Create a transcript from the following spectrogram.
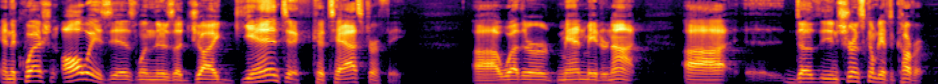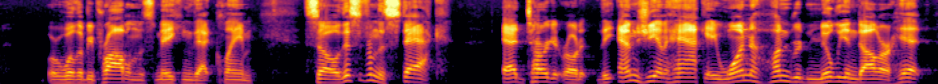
And the question always is when there's a gigantic catastrophe, uh, whether man made or not, uh, does the insurance company have to cover it? Or will there be problems making that claim? So this is from the stack Ed Targett wrote it. The MGM hack, a $100 million hit.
